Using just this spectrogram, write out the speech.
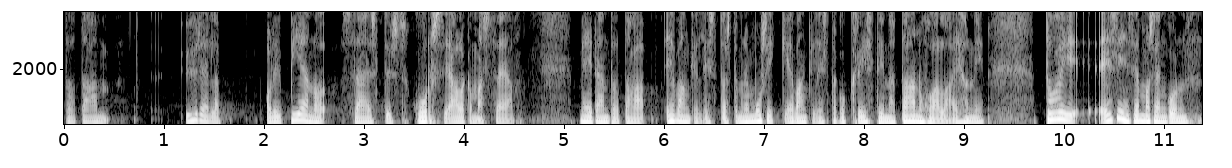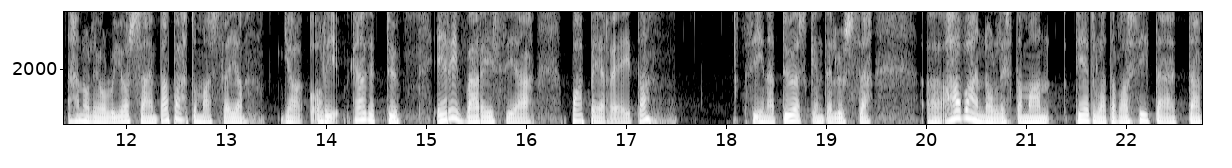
tota, yhdellä oli pianosäästyskurssi alkamassa ja meidän tota, evankelistosta, tämmöinen musiikkievankelista kuin Kristiina Tanhualaiho, niin toi esiin semmoisen, kun hän oli ollut jossain tapahtumassa ja, ja oli käytetty eri värisiä papereita siinä työskentelyssä havainnollistamaan tietyllä tavalla sitä, että,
